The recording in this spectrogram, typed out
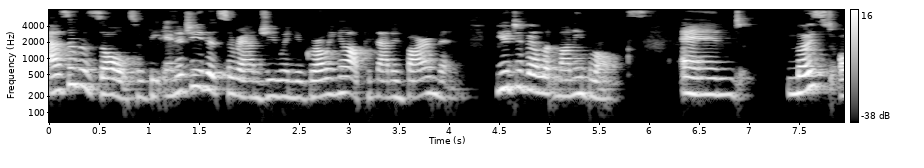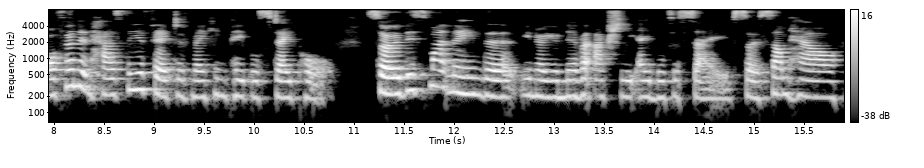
as a result of the energy that's around you when you're growing up in that environment, you develop money blocks. And most often it has the effect of making people stay poor. So this might mean that, you know, you're never actually able to save. So somehow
